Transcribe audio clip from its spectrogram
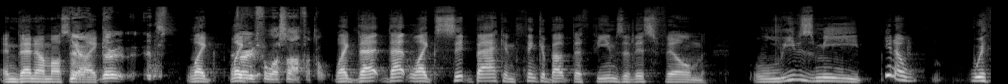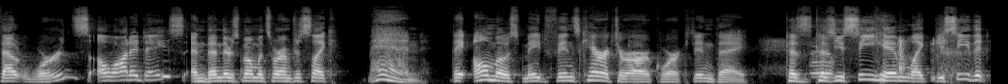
and then I'm also Yeah, like, it's like, like very philosophical. like that that like sit back and think about the themes of this film leaves me you know without words a lot of days. And then there's moments where i'm just like man they almost made finn's character arc work didn't they? Because because you see him like you see that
